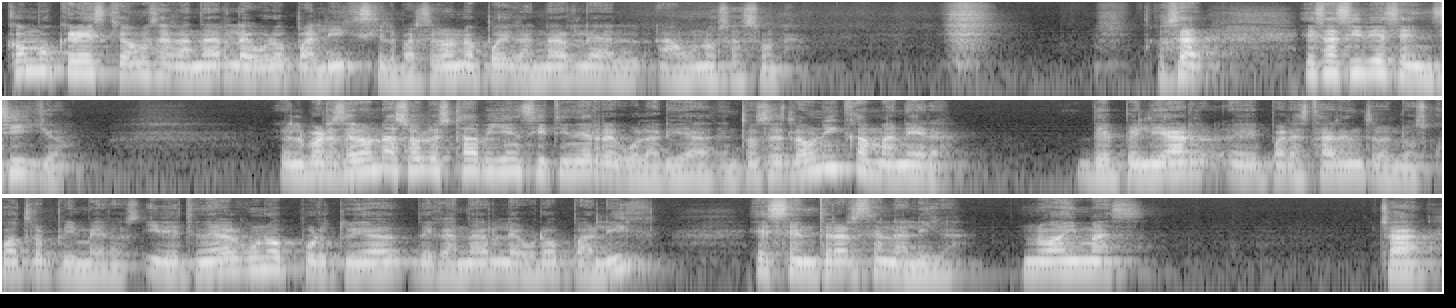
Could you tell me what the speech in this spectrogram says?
¿cómo crees que vamos a ganar la Europa League si el Barcelona puede ganarle a unos a zona? o sea, es así de sencillo. El Barcelona solo está bien si tiene regularidad. Entonces la única manera de pelear eh, para estar entre los cuatro primeros y de tener alguna oportunidad de ganar la Europa League es centrarse en la liga. No hay más. O sea,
